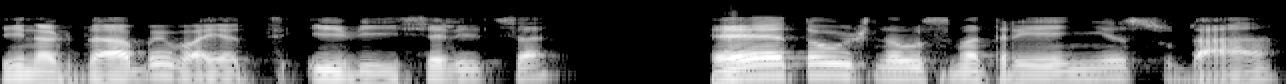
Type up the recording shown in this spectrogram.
Иногда бывает и виселица. Это уж на усмотрение суда.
